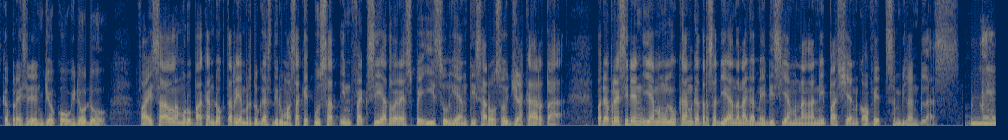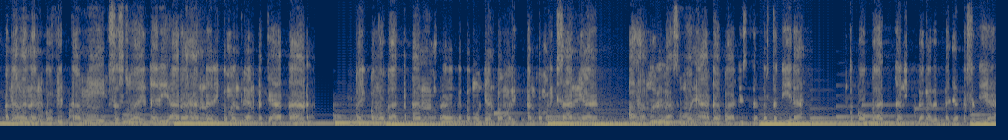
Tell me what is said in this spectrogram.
ke Presiden Joko Widodo. Faisal merupakan dokter yang bertugas di Rumah Sakit Pusat Infeksi atau RSPI Sulianti Saroso, Jakarta. Pada Presiden, ia mengeluhkan ketersediaan tenaga medis yang menangani pasien COVID-19. Kalau penanganan COVID kami sesuai dari arahan dari Kementerian Kesehatan, baik pengobatan, eh, kemudian pemeriksaan pemeriksaannya. Alhamdulillah semuanya ada Pak, tersedia untuk obat dan tenaga tersedia.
